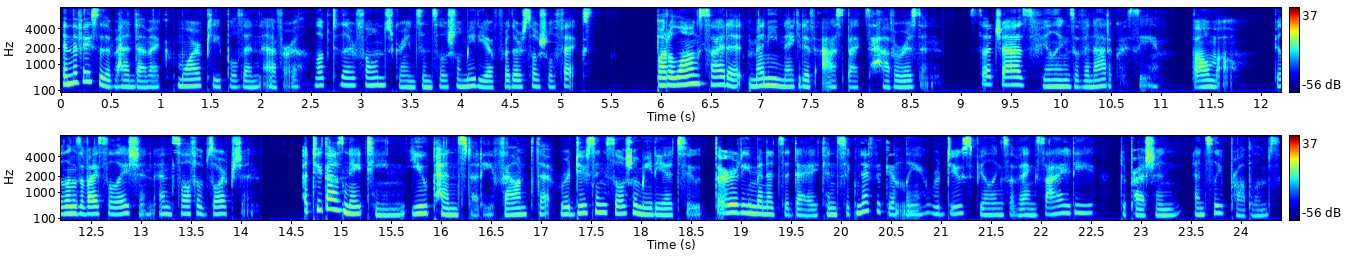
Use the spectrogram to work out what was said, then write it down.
In the face of the pandemic, more people than ever look to their phone screens and social media for their social fix. But alongside it, many negative aspects have arisen such as feelings of inadequacy, FOMO, feelings of isolation, and self-absorption. A 2018 UPenn study found that reducing social media to 30 minutes a day can significantly reduce feelings of anxiety, depression, and sleep problems.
